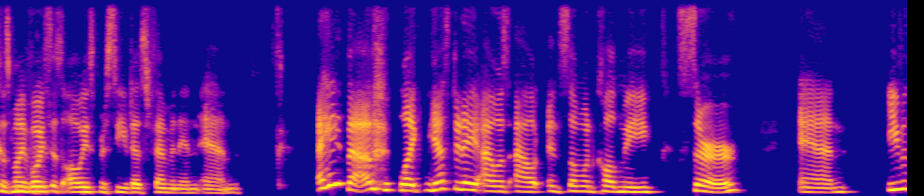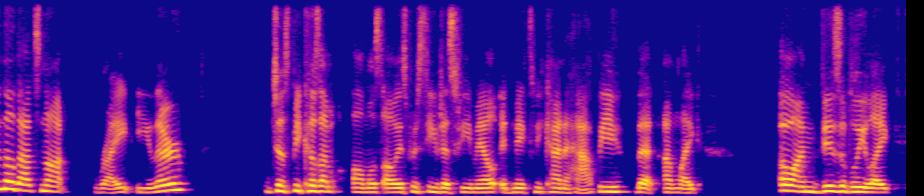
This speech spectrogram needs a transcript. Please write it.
because my mm-hmm. voice is always perceived as feminine and I hate that. like yesterday I was out and someone called me sir and even though that's not right either, just because I'm almost always perceived as female, it makes me kind of happy that I'm like, oh, I'm visibly like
